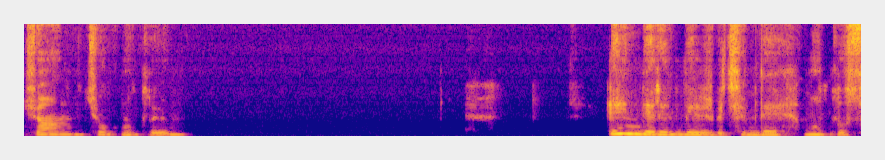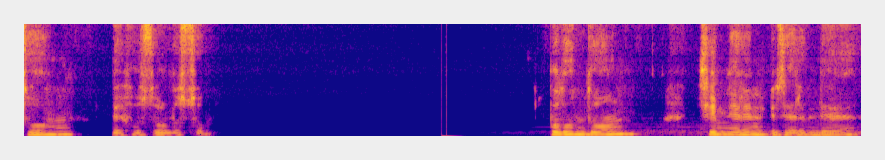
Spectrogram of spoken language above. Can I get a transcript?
şu an çok mutluyum. En derin bir biçimde mutlusun ve huzurlusun. Bulunduğun çimlerin üzerinde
